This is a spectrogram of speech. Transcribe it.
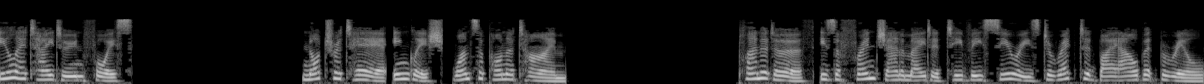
Il était une fois Notre Terre English, Once Upon a Time. Planet Earth is a French animated TV series directed by Albert Barillé.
